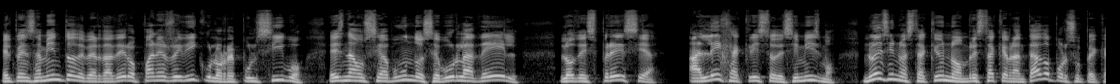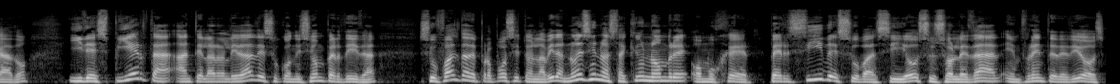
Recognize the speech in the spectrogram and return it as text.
el pensamiento de verdadero pan es ridículo, repulsivo, es nauseabundo, se burla de él, lo desprecia, aleja a Cristo de sí mismo. No es sino hasta que un hombre está quebrantado por su pecado y despierta ante la realidad de su condición perdida, su falta de propósito en la vida. No es sino hasta que un hombre o mujer percibe su vacío, su soledad en frente de Dios,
